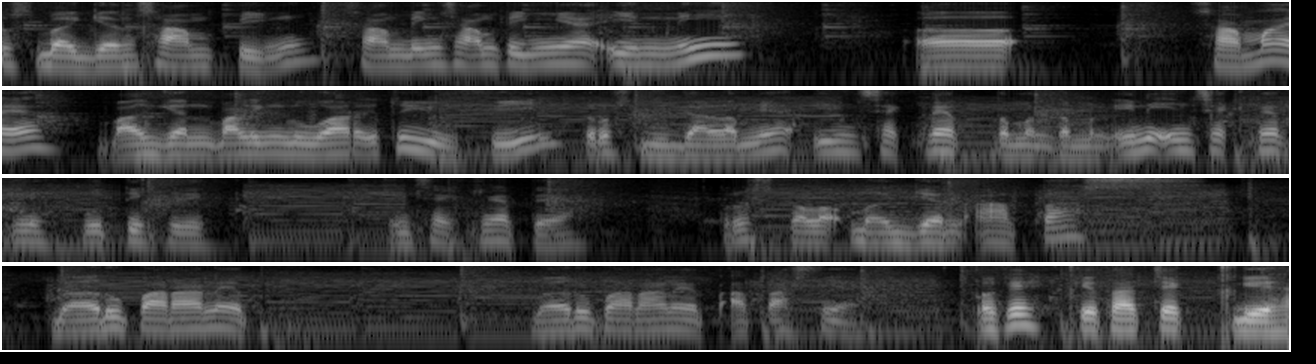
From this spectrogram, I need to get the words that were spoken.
Terus bagian samping, samping-sampingnya ini uh, sama ya. Bagian paling luar itu UV, terus di dalamnya insect net, teman-teman. Ini insect net nih, putih nih. Insect net ya. Terus kalau bagian atas baru paranet. Baru paranet atasnya. Oke, kita cek GH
